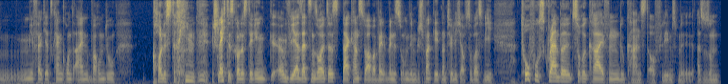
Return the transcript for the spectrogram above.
mir fällt jetzt kein Grund ein, warum du Cholesterin, schlechtes Cholesterin irgendwie ersetzen solltest. Da kannst du aber, wenn, wenn es so um den Geschmack geht, natürlich auf sowas wie Tofu Scramble zurückgreifen. Du kannst auf Lebensmittel, also so ein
